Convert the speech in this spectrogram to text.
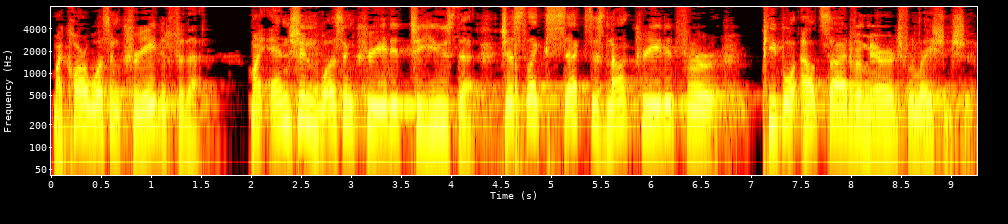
My car wasn't created for that. My engine wasn't created to use that. Just like sex is not created for people outside of a marriage relationship.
